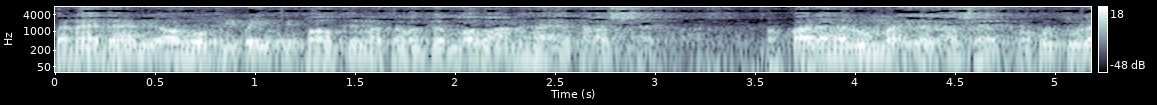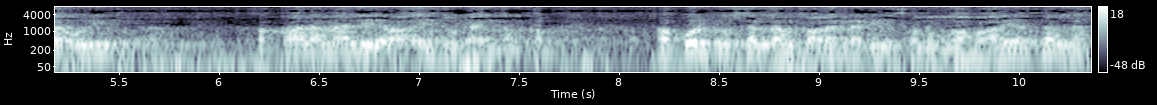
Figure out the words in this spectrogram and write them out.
فناداني وهو في بيت فاطمة رضي الله عنها يتعشى. فقال هلم إلى العشاء. فقلت لا اريده فقال ما لي رأيتك عند القبر. فقلت سلمت على النبي صلى الله عليه وسلم.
